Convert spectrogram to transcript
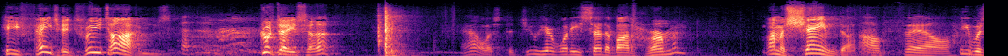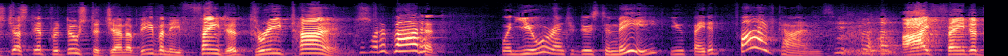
he fainted three times. Good day, sir. Alice, did you hear what he said about Herman? I'm ashamed of him. Oh, Phil. He was just introduced to Genevieve and he fainted three times. What about it? When you were introduced to me, you fainted five times. I fainted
